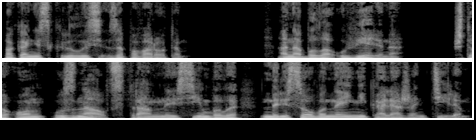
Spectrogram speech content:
пока не скрылась за поворотом. Она была уверена, что он узнал странные символы, нарисованные Николя Жантилем.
